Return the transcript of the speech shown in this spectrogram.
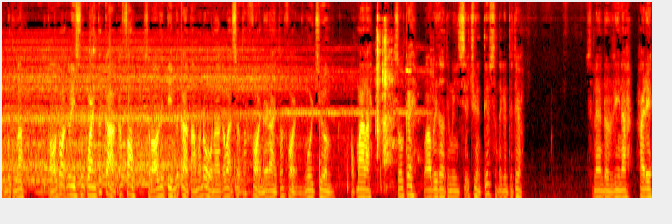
Món thứ năm. Đó các bạn đi xung quanh tất cả các phòng, sau đó thì tìm tất cả tám món đồ là các bạn sẽ thoát khỏi nơi này, thoát khỏi ngôi trường học ma này. So, ok, và bây giờ thì mình sẽ chuyển tiếp sang tới game tiếp theo. Slenderina 2D.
